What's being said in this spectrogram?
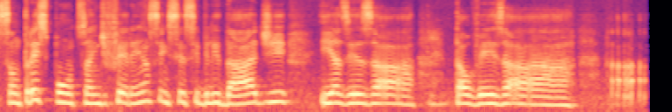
são três pontos: a indiferença, a insensibilidade e às vezes a talvez a, a,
